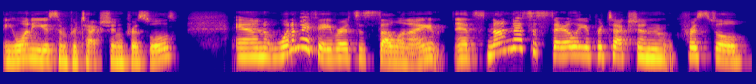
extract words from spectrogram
you want to use some protection crystals. And one of my favorites is selenite. It's not necessarily a protection crystal,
